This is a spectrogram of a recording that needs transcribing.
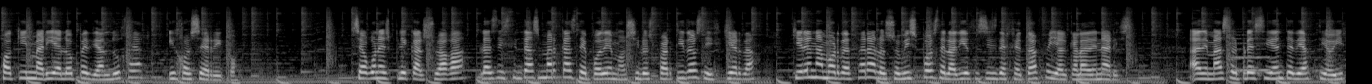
Joaquín María López de Andújar y José Rico. Según explica Arzuaga, las distintas marcas de Podemos y los partidos de izquierda quieren amordazar a los obispos de la diócesis de Getafe y Alcalá de Henares. Además, el presidente de Hazte Oír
